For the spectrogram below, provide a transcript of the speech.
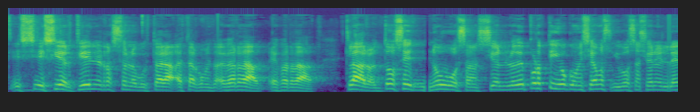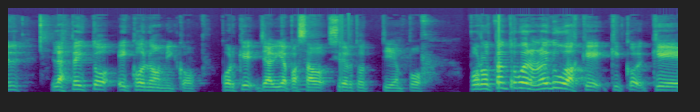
Es, es cierto, tiene razón lo que usted está comentando. Es verdad, es verdad. Claro, entonces no hubo sanción en lo deportivo, como decíamos, y hubo sanción en el, el aspecto económico, porque ya había pasado cierto tiempo. Por lo tanto, bueno, no hay dudas que, que, que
